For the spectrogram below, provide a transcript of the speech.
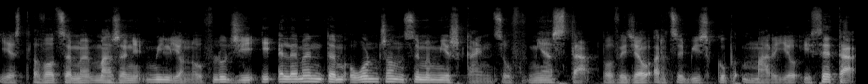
Jest owocem marzeń milionów ludzi i elementem łączącym mieszkańców miasta, powiedział arcybiskup Mario Iseta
